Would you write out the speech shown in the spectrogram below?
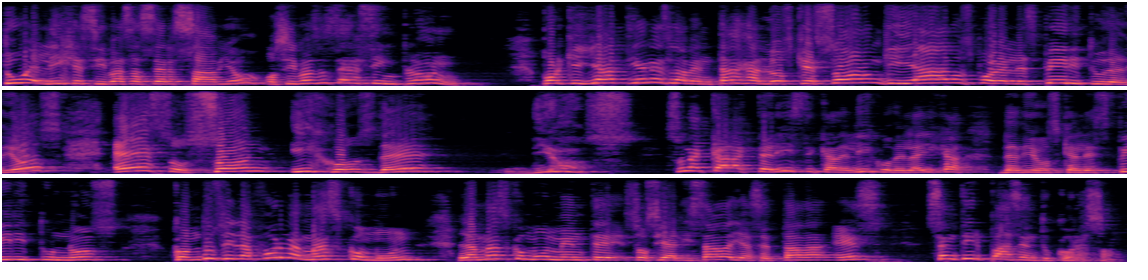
Tú eliges si vas a ser sabio o si vas a ser simplón. Porque ya tienes la ventaja. Los que son guiados por el Espíritu de Dios, esos son hijos de Dios. Es una característica del hijo, de la hija de Dios, que el Espíritu nos conduce. Y la forma más común, la más comúnmente socializada y aceptada es sentir paz en tu corazón.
